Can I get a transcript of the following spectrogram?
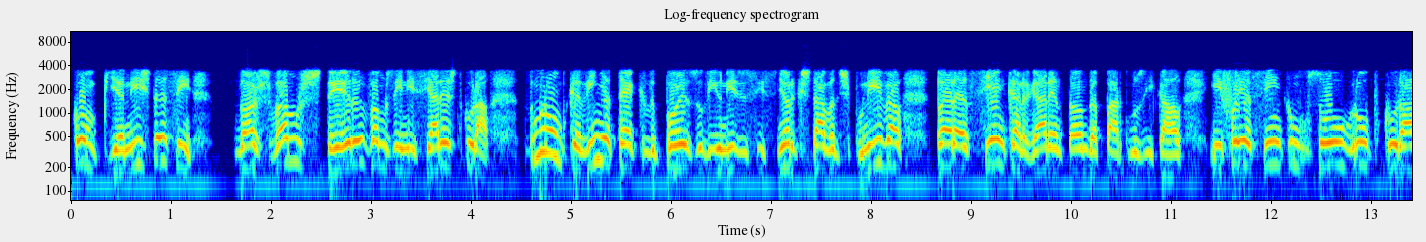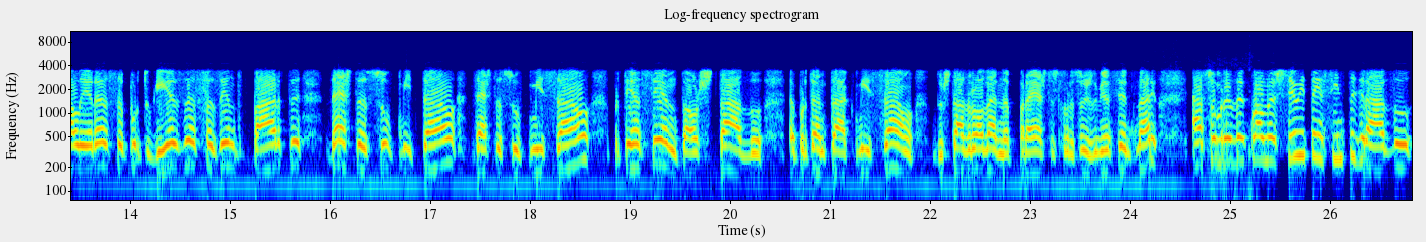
como pianista, assim, nós vamos ter, vamos iniciar este coral. Demorou um bocadinho até que depois o Dionísio Sim Senhor que estava disponível para se encarregar então da parte musical e foi assim que começou o grupo coral Herança Portuguesa fazendo parte desta submissão, desta submissão pertencente ao Estado, portanto à Comissão do Estado Rodana para estas celebrações do Bicentenário, à sombra da qual nasceu e tem-se integrado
